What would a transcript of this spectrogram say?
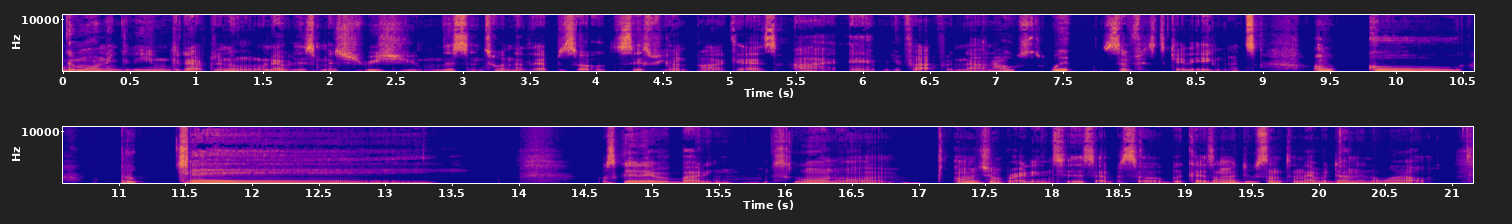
Good morning, good evening, good afternoon. Whenever this message reaches you, listen to another episode of the Six Feet Under Podcast. I am your five foot nine host with sophisticated ignorance, Uncle Poochie. What's good, everybody? What's going on? I'm gonna jump right into this episode because I'm gonna do something I haven't done in a while. I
